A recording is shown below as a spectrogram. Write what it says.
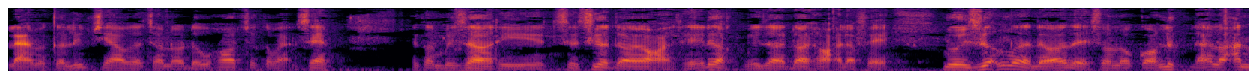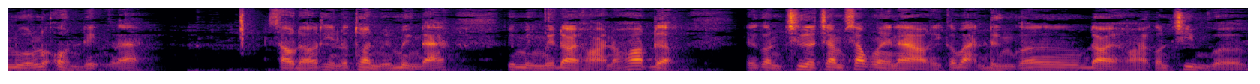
làm cái clip treo ra cho nó đấu hot cho các bạn xem. Thế còn bây giờ thì chưa đòi hỏi thế được. Bây giờ đòi hỏi là phải nuôi dưỡng rồi đó để cho nó có lực đã nó ăn uống nó ổn định đã. Sau đó thì nó thuần với mình đã thì mình mới đòi hỏi nó hot được thế còn chưa chăm sóc ngày nào thì các bạn đừng có đòi hỏi con chim của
